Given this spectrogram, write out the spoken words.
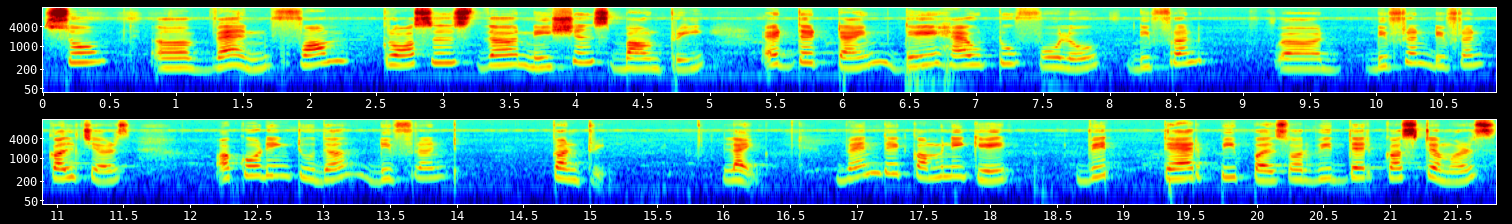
So uh, when firm crosses the nation's boundary at that time they have to follow different uh, different different cultures according to the different country. Like when they communicate with their peoples or with their customers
